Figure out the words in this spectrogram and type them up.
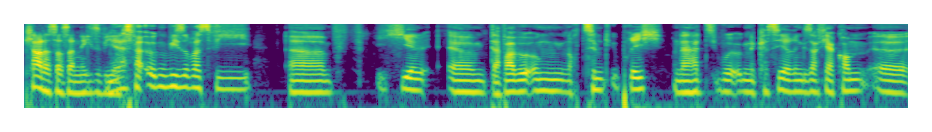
Klar, dass das dann nichts Ja, wird. das war irgendwie sowas wie, äh, hier, ähm, da war wohl irgend noch Zimt übrig und dann hat wohl irgendeine Kassiererin gesagt, ja komm, äh,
